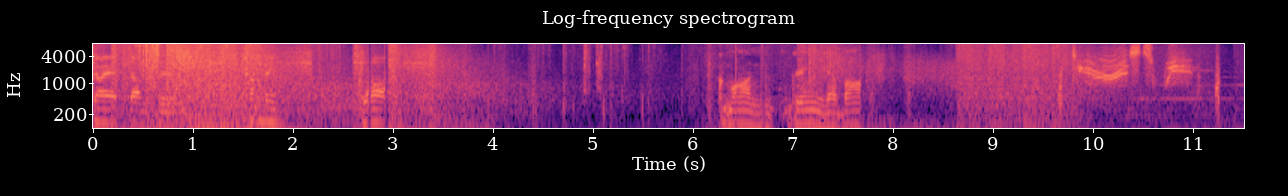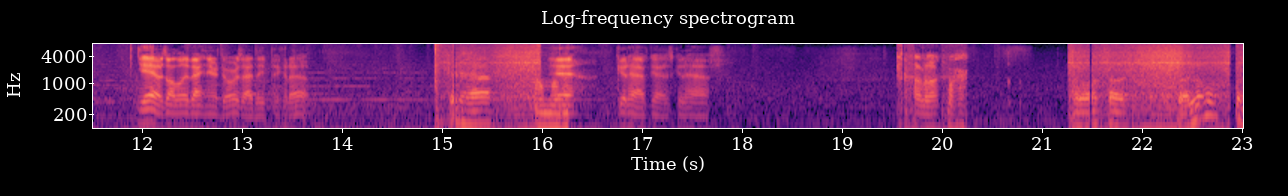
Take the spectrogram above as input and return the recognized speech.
giant dumpsters. Coming. Long. Come on, green, you got bomb. Terrorists win. Yeah, it was all the way back near doors. I had to pick it up. Good half. I'm. Yeah, good half, guys. Good half. Hello, Akbar. Hello, Hello.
